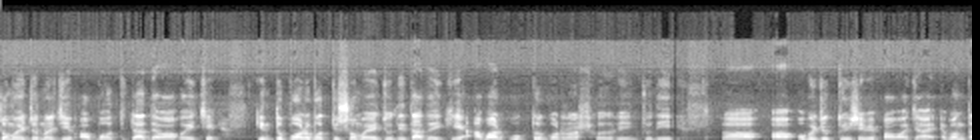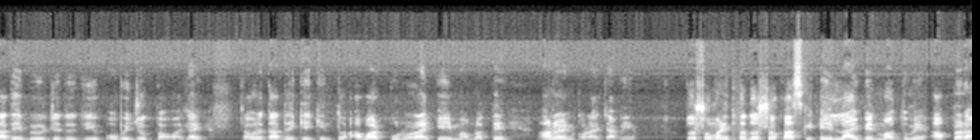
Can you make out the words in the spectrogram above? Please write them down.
সময়ের জন্য যে অব্যাহতিটা দেওয়া হয়েছে, কিন্তু পরবর্তী সময়ে যদি তাদেরকে আবার উক্ত ঘটনার সহিত যদি অভিযুক্ত হিসেবে পাওয়া যায় এবং তাদের বিরুদ্ধে যদি অভিযোগ পাওয়া যায়, তাহলে তাদেরকে কিন্তু আবার পুনরায় এই মামলাতে আনয়ন করা যাবে। তো সম্মানিত দর্শক, আজকে এই লাইভের মাধ্যমে আপনারা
